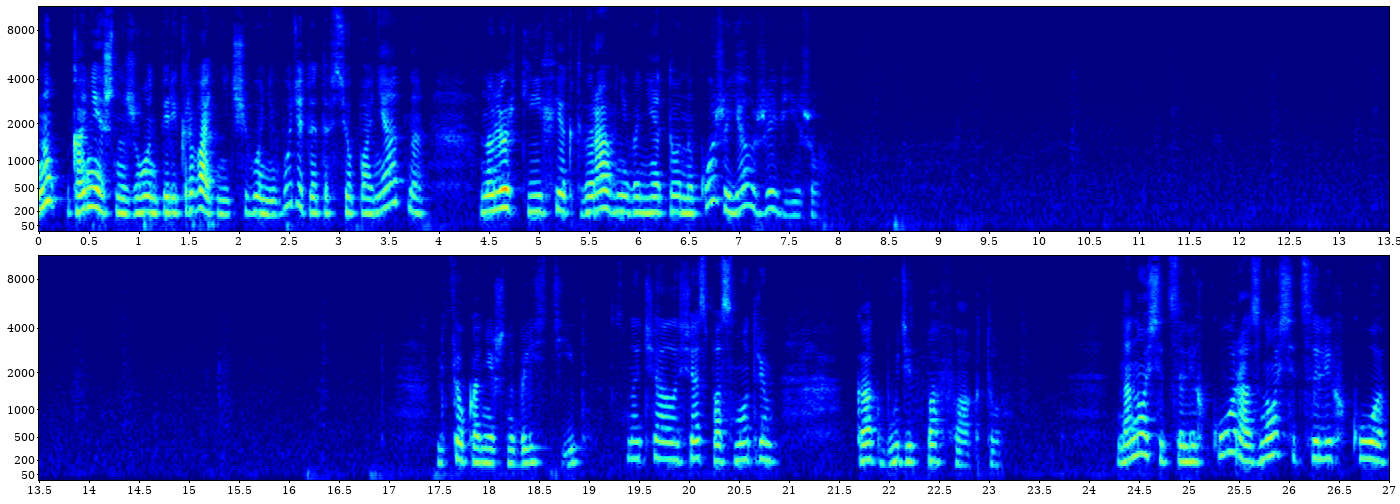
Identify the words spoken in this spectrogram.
ну, конечно же, он перекрывать ничего не будет, это все понятно. Но легкий эффект выравнивания тона кожи я уже вижу. Лицо, конечно, блестит сначала. Сейчас посмотрим, как будет по факту. Наносится легко, разносится легко.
